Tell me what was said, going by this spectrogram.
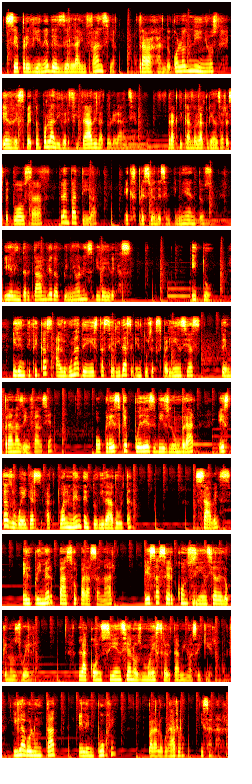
Se previene desde la infancia, trabajando con los niños el respeto por la diversidad y la tolerancia practicando la crianza respetuosa, la empatía, expresión de sentimientos y el intercambio de opiniones y de ideas. ¿Y tú? ¿Identificas alguna de estas heridas en tus experiencias tempranas de infancia? ¿O crees que puedes vislumbrar estas huellas actualmente en tu vida adulta? ¿Sabes? El primer paso para sanar es hacer conciencia de lo que nos duele. La conciencia nos muestra el camino a seguir y la voluntad el empuje para lograrlo y sanar.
